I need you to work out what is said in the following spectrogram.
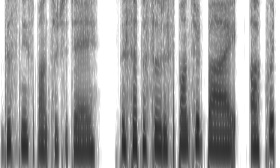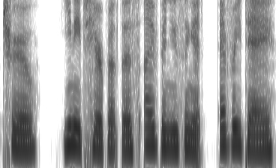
this new sponsor today. This episode is sponsored by AquaTru. You need to hear about this. I've been using it every day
